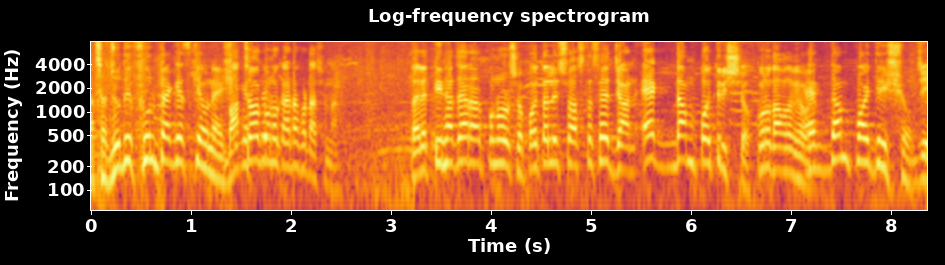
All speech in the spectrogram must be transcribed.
আচ্ছা যদি ফুল প্যাকেজ কেউ নেয় বাচ্চাও কোনো কাটা ফাটা আসে না। তাহলে তিন হাজার আর পনেরোশো পঁয়তাল্লিশশো আসতেছে যান একদম পঁয়ত্রিশশো। কোনো দাম দামি হবে একদম পঁয়ত্রিশশো। জি,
